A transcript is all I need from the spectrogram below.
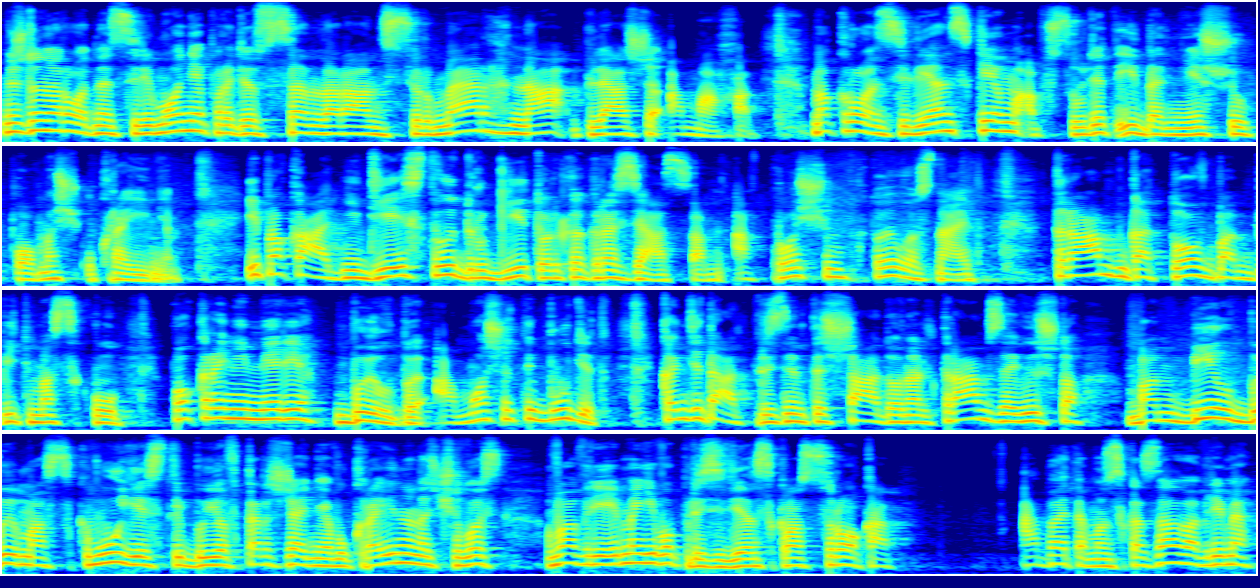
Международная церемония пройдет в Сен-Лоран-Сюрмер на пляже Амаха. Макрон с Зеленским обсудят и дальнейшую помощь Украине. И пока одни действуют, другие только грозятся. А впрочем, кто его знает. Трамп готов бомбить Москву. По крайней мере, был бы, а может и будет. Кандидат в президенты США Дональд Трамп заявил, что бомбил бы Москву, если бы ее вторжение в Украину началось во время его президентского срока. Об этом он сказал во время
